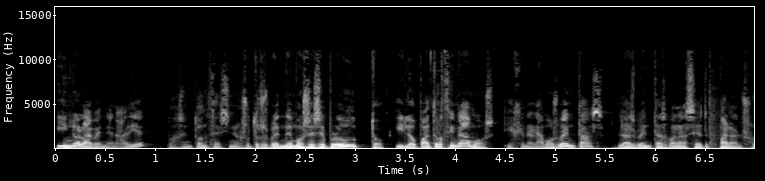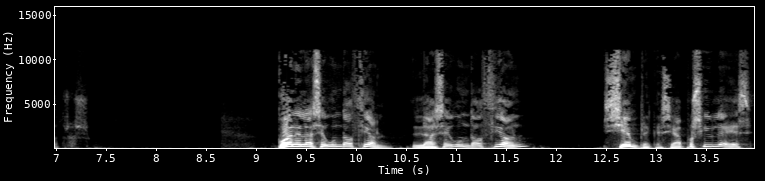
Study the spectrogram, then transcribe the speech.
y no la vende nadie. Pues entonces, si nosotros vendemos ese producto y lo patrocinamos y generamos ventas, las ventas van a ser para nosotros. ¿Cuál es la segunda opción? La segunda opción, siempre que sea posible, es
